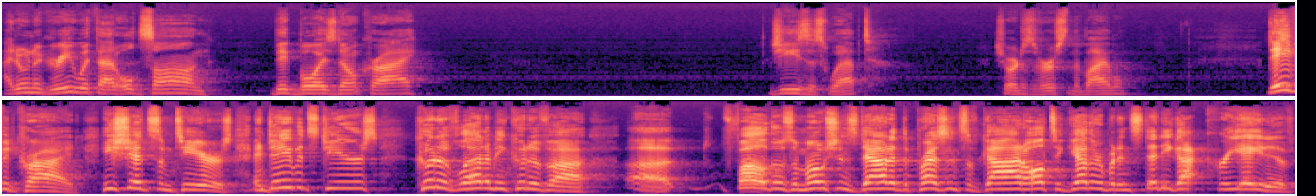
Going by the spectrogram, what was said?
I don't agree with that old song, Big Boys Don't Cry. Jesus wept. Shortest verse in the Bible. David cried. He shed some tears. And David's tears could have led him, he could have uh, uh, followed those emotions, doubted the presence of God altogether, but instead he got creative.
